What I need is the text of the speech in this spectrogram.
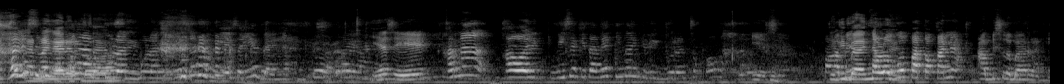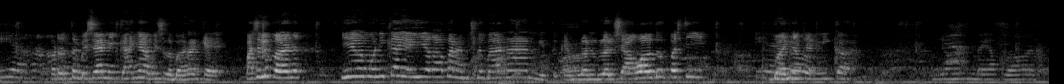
karena nggak ada resepsi. bulan-bulan ini kan biasanya banyak gitu apa yang iya sih. Karena kalau bisa kita lihat ini lagi liburan sekolah. Iya sih. Jadi Abis- banyak kalau ya? gue patokannya abis lebaran. Iya. Orang tuh biasanya nikahnya abis lebaran kayak pasti lu kalau nanya iya mau nikah ya? Iya kapan? Abis lebaran gitu. Kayak bulan-bulan syawal tuh pasti Iya, banyak yang nikah. Iya, banyak banget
